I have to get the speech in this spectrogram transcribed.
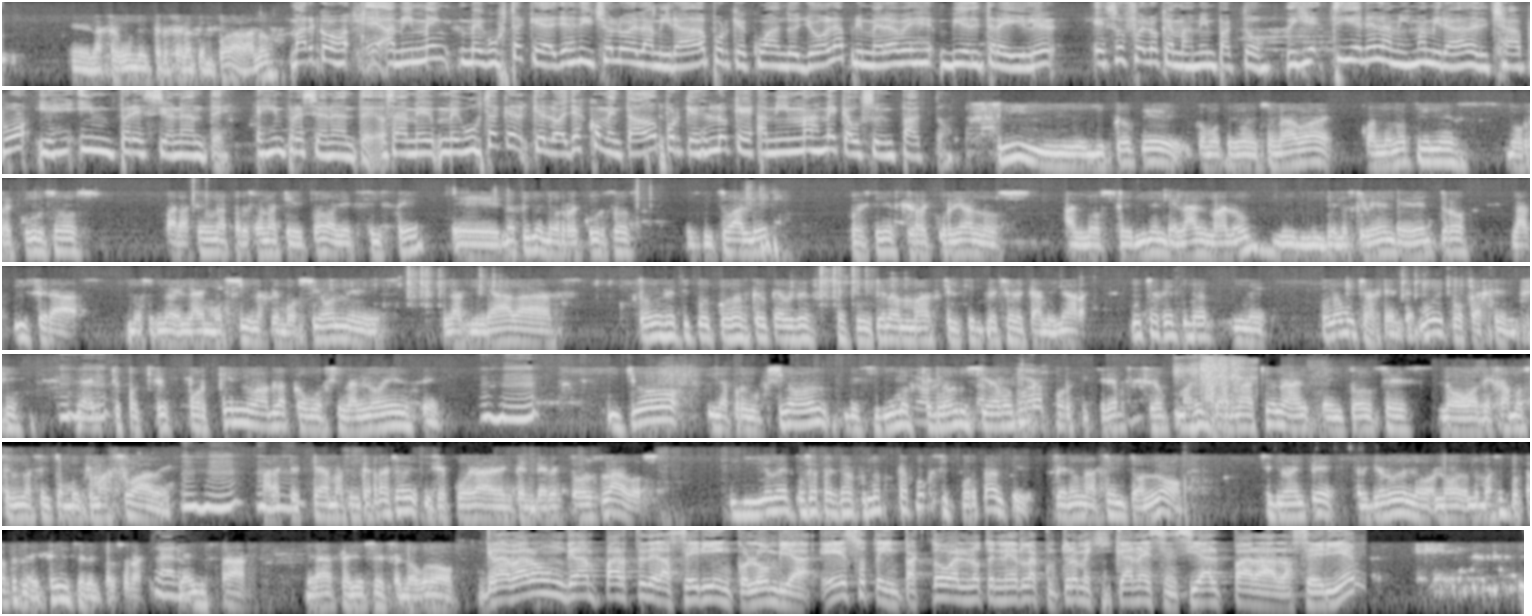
en la segunda y tercera temporada, ¿no? Marco, eh, a mí me, me gusta que hayas dicho lo de la mirada porque cuando yo la primera vez vi el trailer, eso fue lo que más me impactó. Dije, tiene la misma mirada del Chapo y es impresionante. Es impresionante. O sea, me, me gusta que, que, lo hayas comentado porque es lo que a mí más me causó impacto. Sí, yo creo que, como te mencionaba, cuando no tienes los recursos para ser una persona que todavía existe, eh, no tienes los recursos visuales, pues tienes que recurrir a los a los que vienen del alma, ¿no? De los que vienen de dentro, las vísceras, la emoción, las emociones, las miradas, todo ese tipo de cosas creo que a veces se funcionan más que el simple hecho de caminar. Mucha gente me, no mucha gente, muy poca gente, ¿por, qué, no habla como sinaloense? Y yo y la producción decidimos que no lo hiciéramos una porque queríamos que sea más internacional, entonces lo dejamos en un acento mucho más suave para que sea más internacional y se pueda entender en todos lados. Y yo me puse a pensar, pues no, tampoco es importante tener un acento, no. Simplemente, yo creo que lo, lo, más importante es la esencia del personaje. Y ahí está. Gracias a Dios se, logró. Grabaron gran parte de la serie en Colombia. ¿Eso te impactó al no tener la cultura mexicana esencial para la serie?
